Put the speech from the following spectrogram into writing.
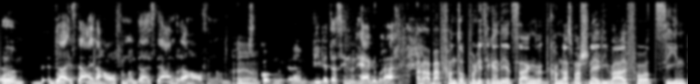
ähm, da ist der eine Haufen und da ist der andere Haufen und wir ja. müssen gucken, ähm, wie wird das hin und her gebracht. Aber, aber von so Politikern, die jetzt sagen, komm, lass mal schnell die Wahl vorziehen,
